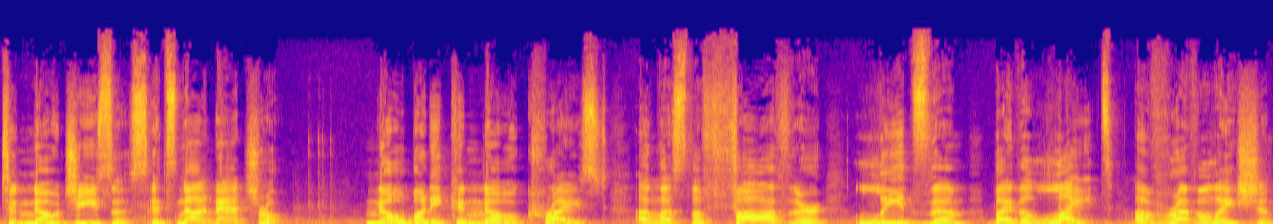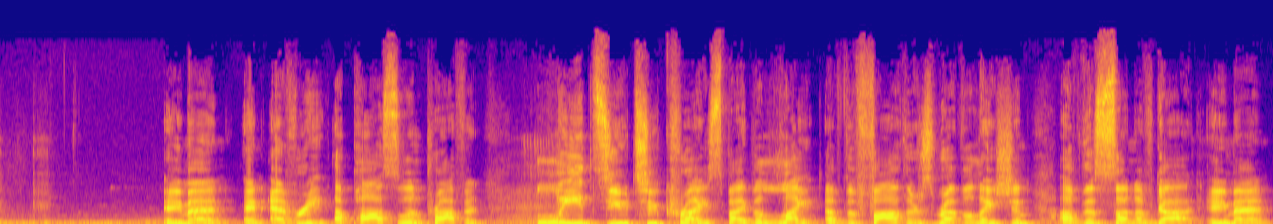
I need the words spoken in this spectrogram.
to know Jesus. It's not natural. Nobody can know Christ unless the Father leads them by the light of revelation. Amen. And every apostle and prophet leads you to Christ by the light of the Father's revelation of the Son of God. Amen.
